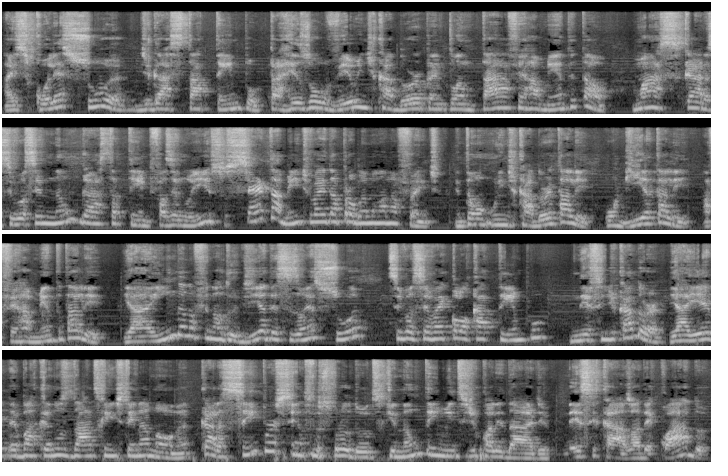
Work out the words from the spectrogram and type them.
A escolha é sua de gastar tempo para resolver o indicador, para implantar a ferramenta e tal. Mas, cara, se você não gasta tempo fazendo isso, certamente vai dar problema lá na frente. Então, o indicador tá ali, o guia tá ali, a ferramenta tá ali. E ainda no final do dia, a decisão é sua se você vai colocar tempo nesse indicador. E aí é, é, bacana os dados que a gente tem na mão, né? Cara, 100% dos produtos que não tem um índice de qualidade, nesse caso adequado,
